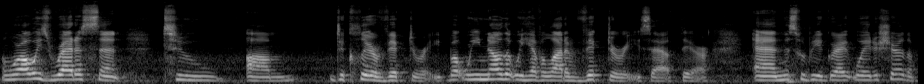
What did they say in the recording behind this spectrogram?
And we're always reticent to um, declare victory, but we know that we have a lot of victories out there, and this would be a great way to share them.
